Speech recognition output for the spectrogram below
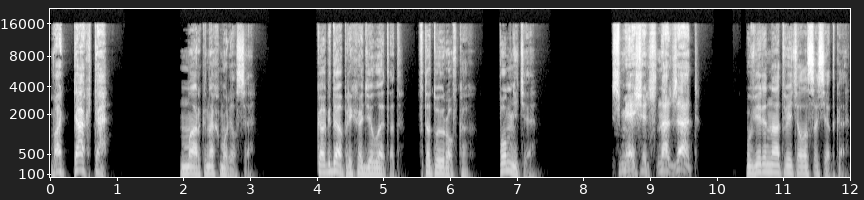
Вот так-то. Марк нахмурился. Когда приходил этот, в татуировках? Помните? С месяц назад. Уверенно ответила соседка.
